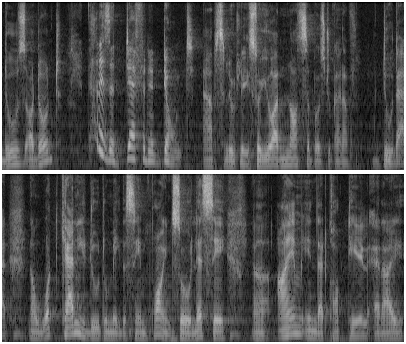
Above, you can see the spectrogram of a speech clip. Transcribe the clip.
do's or don't? That is a definite don't. Absolutely. So you are not supposed to kind of do that. Now, what can you do to make the same point? So, let's say uh, I am in that cocktail and I,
